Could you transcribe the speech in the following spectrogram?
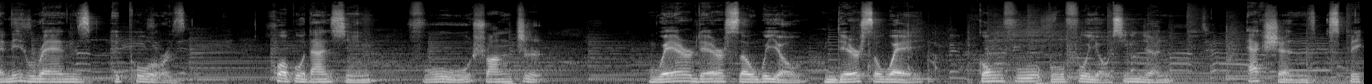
When it rains, it pours. 祸不单行，福无双至。Where there's a will, there's a way. 功夫不负有心人。Actions speak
